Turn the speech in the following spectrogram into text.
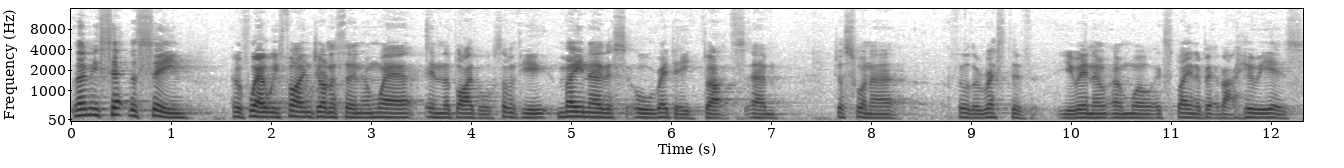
Let me set the scene of where we find Jonathan and where in the Bible. Some of you may know this already, but um, just want to fill the rest of you in and, and we'll explain a bit about who he is.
